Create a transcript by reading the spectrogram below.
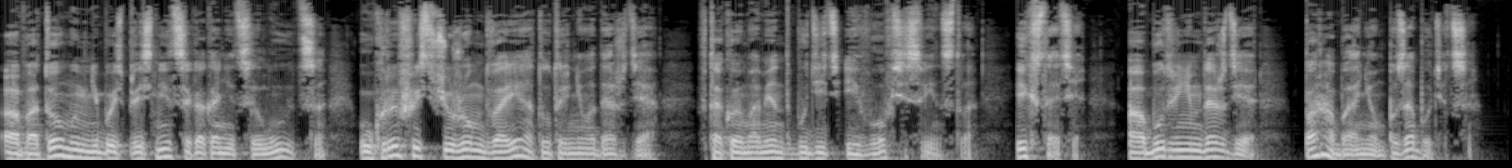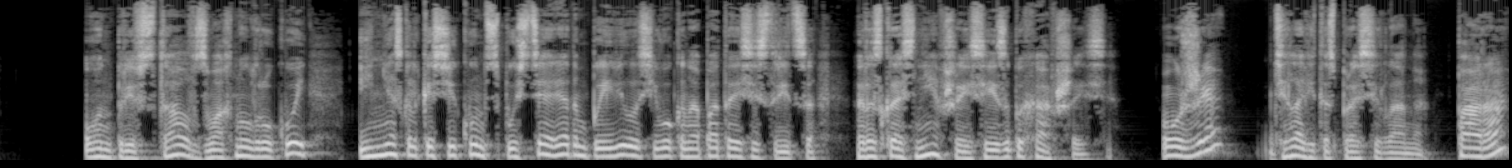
А потом им небось приснится, как они целуются, укрывшись в чужом дворе от утреннего дождя. В такой момент будить и вовсе свинство. И, кстати, об утреннем дожде пора бы о нем позаботиться. Он привстал, взмахнул рукой, и несколько секунд спустя рядом появилась его конопатая сестрица, раскрасневшаяся и запыхавшаяся. "Уже?" деловито спросила она. "Пора?"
